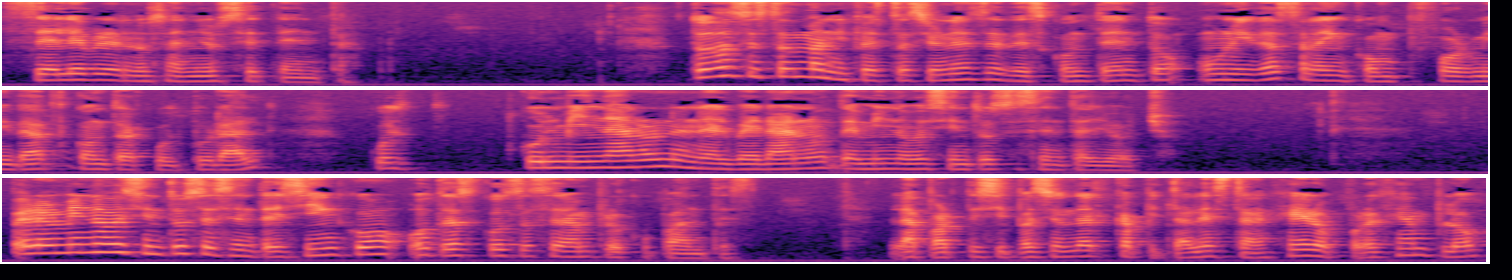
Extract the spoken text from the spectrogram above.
célebre en los años 70. Todas estas manifestaciones de descontento, unidas a la inconformidad contracultural, culminaron en el verano de 1968. Pero en 1965 otras cosas eran preocupantes. La participación del capital extranjero, por ejemplo,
